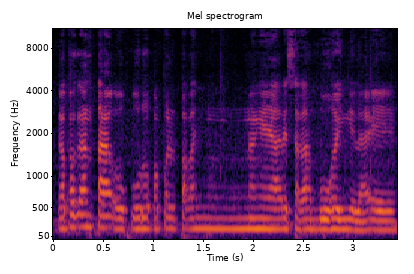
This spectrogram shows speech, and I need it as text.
Kapag ang tao puro kapalpakan yung nangyayari sa buhay nila eh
